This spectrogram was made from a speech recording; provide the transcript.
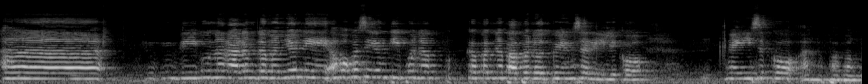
Ah, hindi ko nararamdaman yun eh. Ako kasi yung tipo na kapag napapanood ko yung sarili ko, naisip ko, ano pa bang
